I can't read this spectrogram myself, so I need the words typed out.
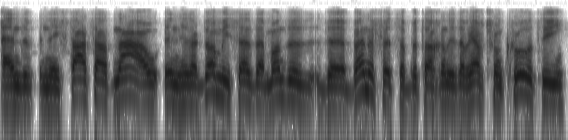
And, and he starts out now in his Akdam, he says that one of the, the benefits of B'tachon is that we have tranquility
